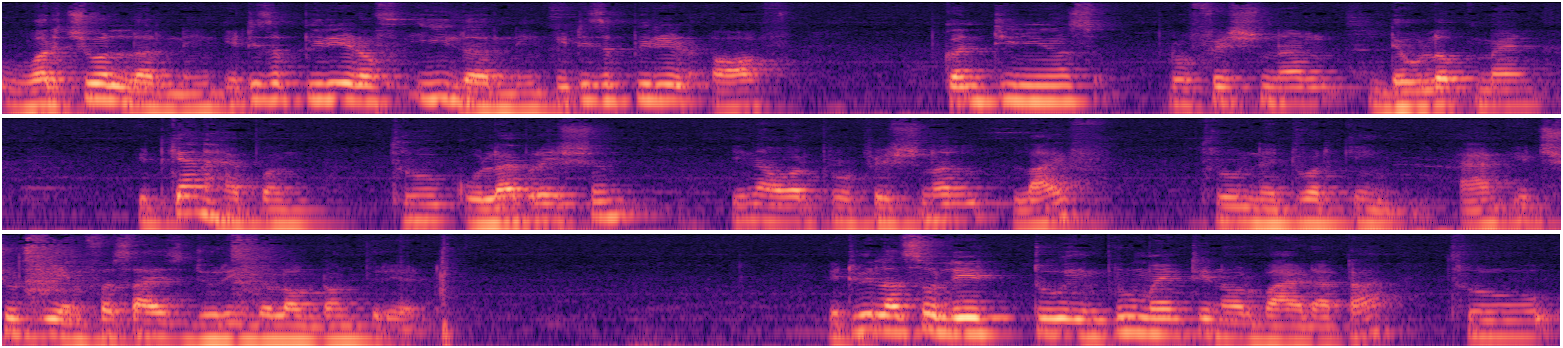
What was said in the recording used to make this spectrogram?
virtual learning, it is a period of e learning, it is a period of continuous professional development. It can happen through collaboration in our professional life, through networking, and it should be emphasized during the lockdown period. It will also lead to improvement in our biodata through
